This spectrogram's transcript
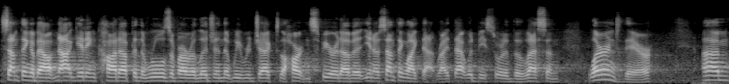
something about not getting caught up in the rules of our religion, that we reject the heart and spirit of it, you know, something like that, right? That would be sort of the lesson learned there. Um,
